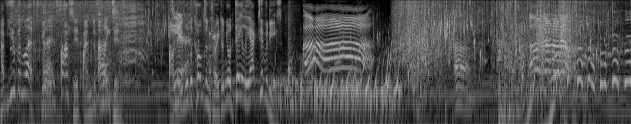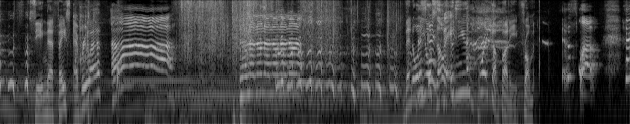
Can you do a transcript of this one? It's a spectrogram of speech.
Have you been left feeling Uh. flaccid and deflated? dear. Unable to concentrate on your daily activities? Ah! Oh. Oh, no, no, no. Seeing their face everywhere? Ah! No, no, no, no, no, no, no, no. Then order This yourself the new breakup buddy from I just love, I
